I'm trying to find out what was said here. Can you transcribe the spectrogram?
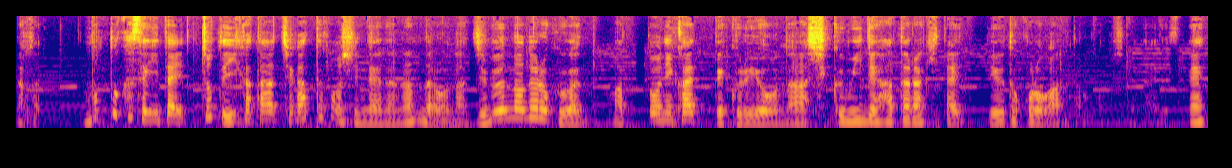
なんかもっと稼ぎたい。ちょっと言い方違ったかもしれないな。なんだろうな。自分の努力が真っ当に返ってくるような仕組みで働きたいっていうところがあったのかもしれないですね。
